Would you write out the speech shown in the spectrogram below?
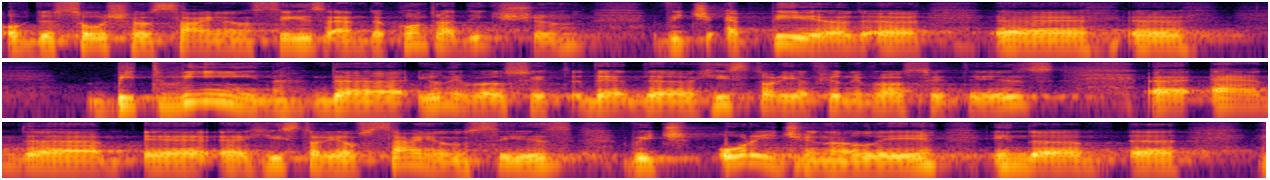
of the social sciences and the contradiction which appeared uh, uh, uh, between the university, the, the, history of universities uh, and uh, a, a, history of sciences, which originally in the uh,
